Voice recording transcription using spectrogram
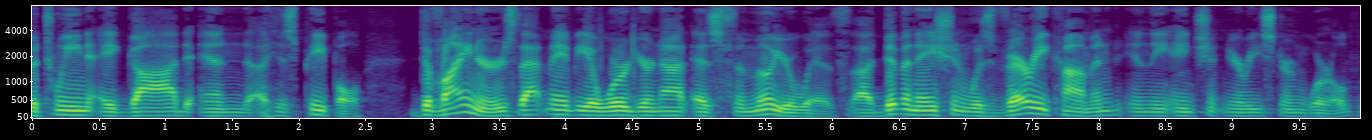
between a God and uh, his people. Diviners, that may be a word you're not as familiar with. Uh, divination was very common in the ancient Near Eastern world.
